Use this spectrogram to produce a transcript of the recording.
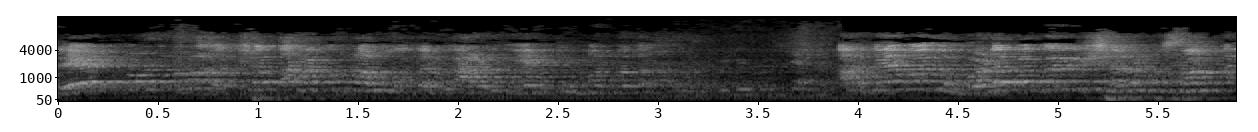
ಡೇಟ್ ನೋಡಿದ್ರು ಅಕ್ಷತ ಹಾಕಿದ್ರು ಹೋಗ್ತಾರೆ ಕಾರ್ಡ್ ಏನ್ ಕಿಮ್ಮತ್ತದ ಅದೇ ಒಂದು ಬಡ ಬಗ್ಗರಿಗೆ ಶರಣ ದಾನ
